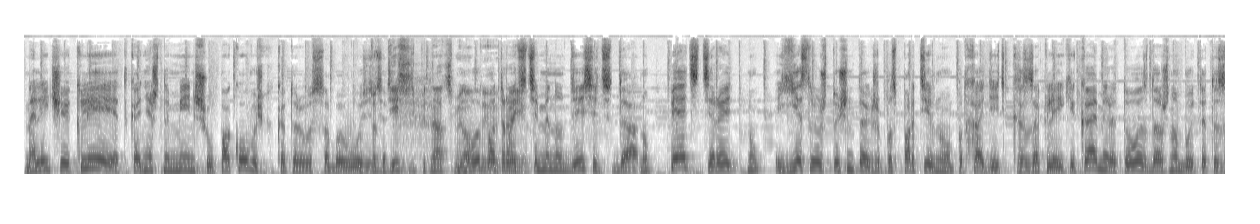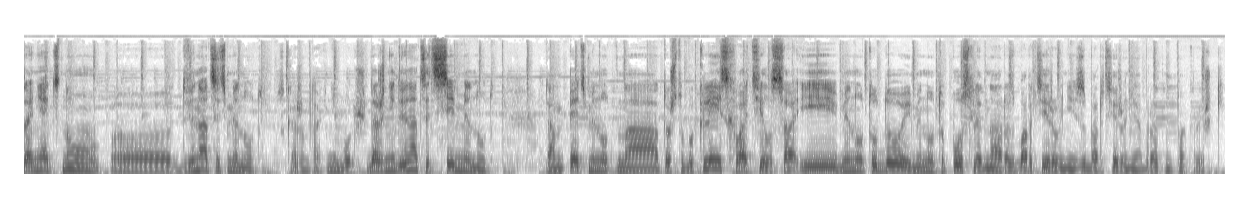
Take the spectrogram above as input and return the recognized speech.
Наличие клея – это, конечно, меньше упаковочка, которую вы с собой возите. 10-15 минут. Но вы потратите минут 10, да, ну 5 ну если уж точно так же по-спортивному подходить к заклейке камеры, то у вас должно будет это занять, ну, 12 э, минут, скажем так, не больше. Даже не 12, 7 минут. Там 5 минут на то, чтобы клей схватился, и минуту до, и минуту после на разбортирование и забортирование обратной покрышки.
